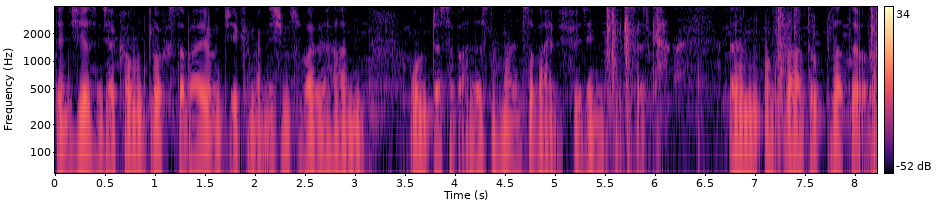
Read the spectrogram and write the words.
Denn hier sind ja Common Blocks dabei und die kann man nicht im Survival haben. Und deshalb alles nochmal im Survival für den KXLK. Ähm, und zwar Druckplatte oder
